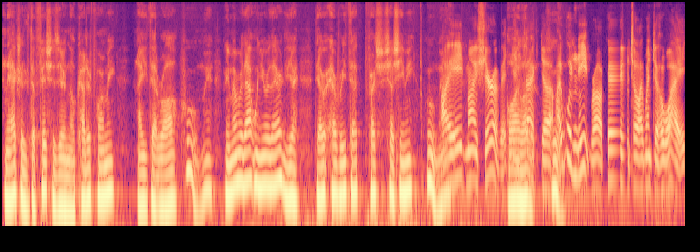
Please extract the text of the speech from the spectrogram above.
and they actually the fish is there and they'll cut it for me. And I eat that raw. Whew, man! Remember that when you were there? Did you, did you ever, ever eat that fresh sashimi? Ooh, man! I ate my share of it. Oh, In love fact, it. uh, I wouldn't eat raw fish until I went to Hawaii.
